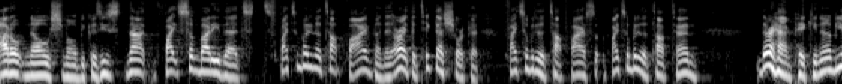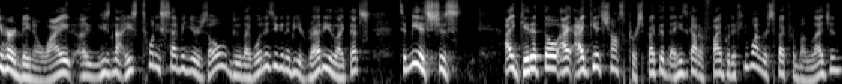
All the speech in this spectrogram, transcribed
I don't know, Schmo, because he's not fight somebody that's fight somebody in the top five, man. All right, then take that shortcut. Fight somebody in the top five. Fight somebody in the top ten they're handpicking him. You heard Dana White. Uh, he's not. He's 27 years old, dude. Like, when is he going to be ready? Like, that's to me. It's just. I get it though. I, I get Sean's perspective that he's got to fight. But if you want respect from a legend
